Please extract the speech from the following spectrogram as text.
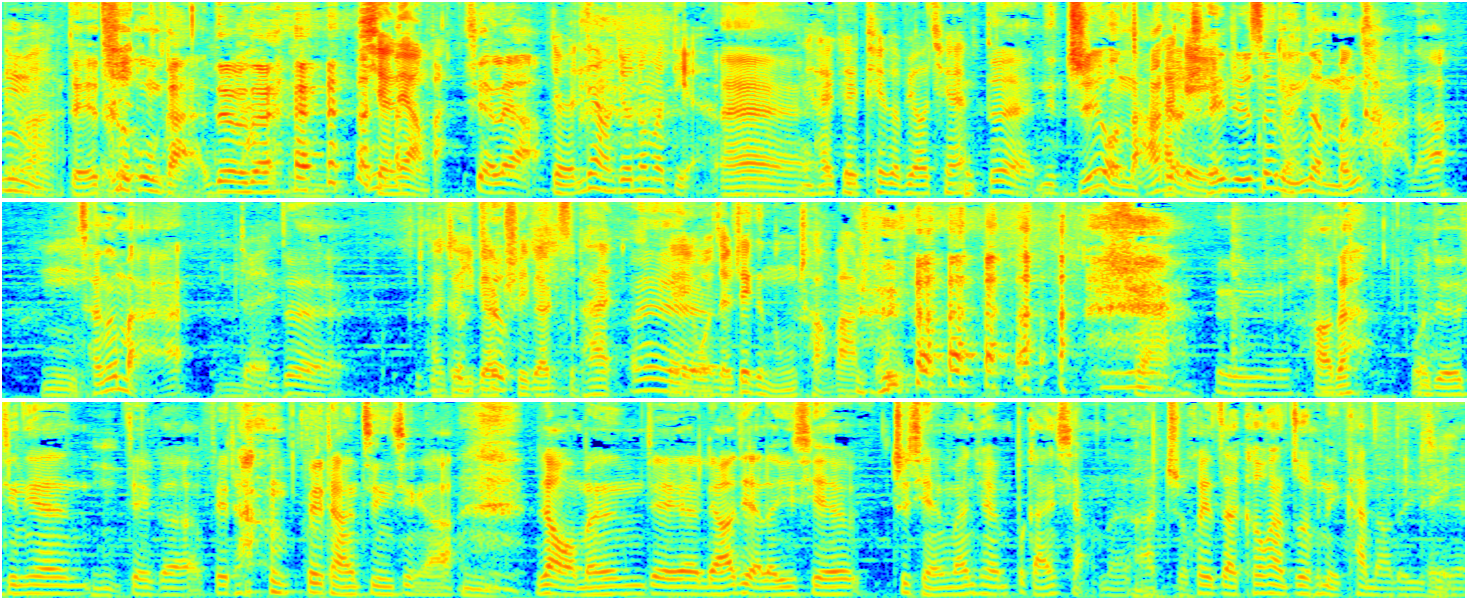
对嗯吧？，对，特供感，对不对？限量版。限量，对，量就那么点，哎你哎，还可以贴个标签。对你只有拿着垂直森林的门卡的，嗯你才能买，对，对，还可以一边吃一边自拍。哎我在这个农场挖出来的。是啊，嗯，好的，我觉得今天这个非常 非常尽兴啊，让我们这个了解了一些之前完全不敢想的啊，只会在科幻作品里看到的一些对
